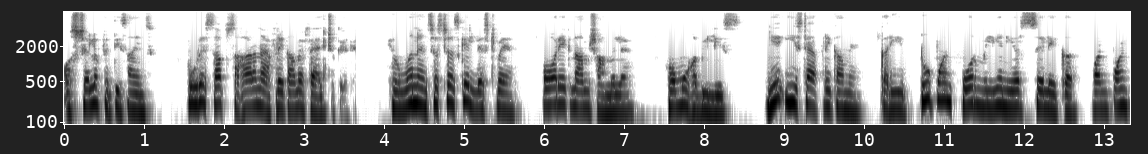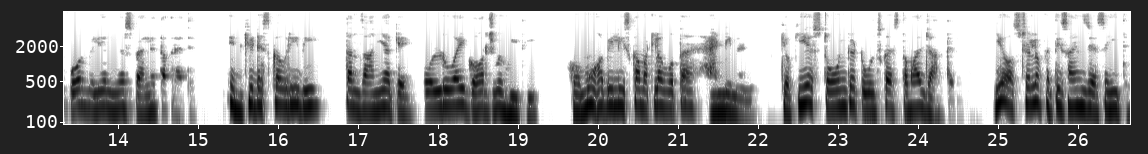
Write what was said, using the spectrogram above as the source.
ऑस्ट्रेलोफेथिसाइंस पूरे सब सहारन अफ्रीका में फैल चुके थे। ह्यूमन एंसेस्टर्स के लिस्ट में और एक नाम शामिल है, होमो हबीलिस। ये ईस्ट अफ्रीका में करीब 2.4 मिलियन ईयर्स से लेकर 1.4 मिलियन ईयर्स पहले तक रहते इनकी डिस्कवरी भी तंजानिया के ओल्डुवाई गॉर्ज में हुई थी। होमो हबीलिस का मतलब होता है हैंडीमैन क्योंकि ये स्टोन के टूल्स का इस्तेमाल जानते थे। ये ऑस्ट्रेलोफेथिसाइंस जैसे ही थे,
